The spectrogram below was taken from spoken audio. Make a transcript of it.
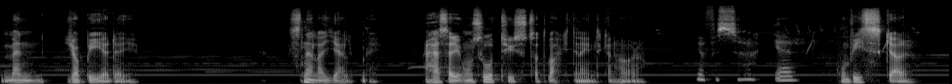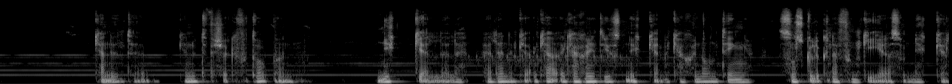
Men jag ber dig. Snälla hjälp mig. Det här säger hon så tyst så att vakterna inte kan höra. Jag försöker. Hon viskar. Kan du inte, kan du inte försöka få tag på en nyckel? Eller, eller en- ka- ka- kanske inte just nyckeln, men kanske någonting som skulle kunna fungera som nyckel.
